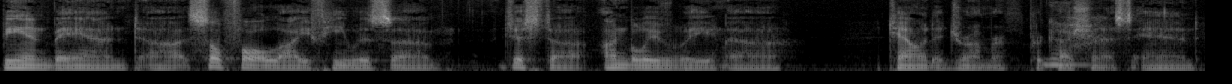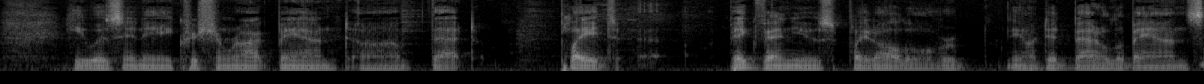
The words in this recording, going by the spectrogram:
be in band. Uh, so full life. He was uh, just unbelievably uh, talented drummer, percussionist, and he was in a Christian rock band uh, that played big venues, played all over. You know, did battle the bands.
